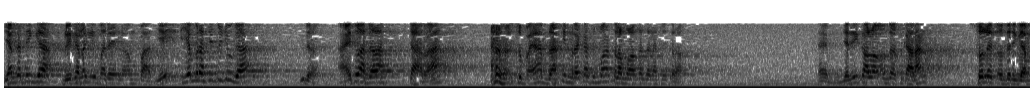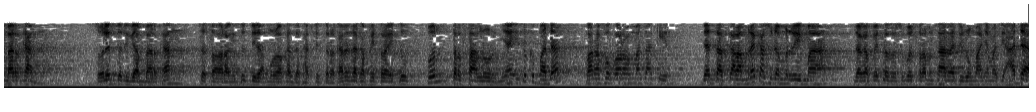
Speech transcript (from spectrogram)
Yang ketiga berikan lagi kepada yang keempat. Ya, ya beras itu juga. Gitu. Nah, itu adalah cara supaya berarti mereka semua telah mengeluarkan zakat fitrah. Jadi kalau untuk sekarang sulit untuk digambarkan, sulit untuk digambarkan seseorang itu tidak mengeluarkan zakat fitrah. Karena zakat fitrah itu pun tersalurnya itu kepada para fuqara masakin dan tatkala mereka sudah menerima zakat fitrah tersebut sementara di rumahnya masih ada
